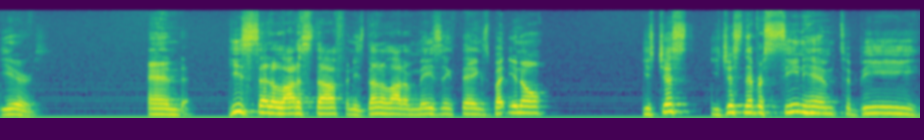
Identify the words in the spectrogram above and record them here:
years. And he's said a lot of stuff and he's done a lot of amazing things. But you know, you just you just never seen him to be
